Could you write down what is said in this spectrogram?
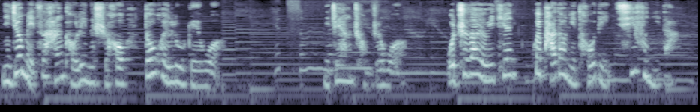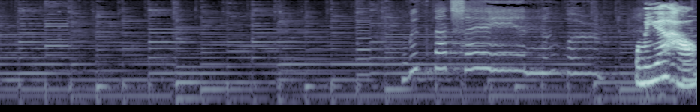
你就每次喊口令的时候都会录给我。你这样宠着我，我迟早有一天会爬到你头顶欺负你的。我们约好，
